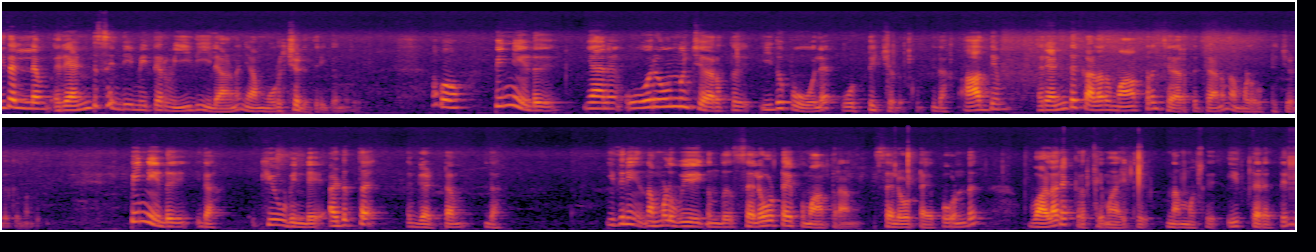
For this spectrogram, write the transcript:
ഇതെല്ലാം രണ്ട് സെന്റിമീറ്റർ വീതിയിലാണ് ഞാൻ മുറിച്ചെടുത്തിരിക്കുന്നത്. അപ്പോൾ പിന്നീട് ഞാൻ ഓരോന്നും ചേർത്ത് ഇതുപോലെ ഒട്ടിച്ചെടുക്കും. ഇതാ ആദ്യം രണ്ട് കളർ മാത്രം ചേർത്തിട്ടാണ് നമ്മൾ ഒട്ടിച്ചെടുക്കുന്നത്. പിന്നീട് ഇതാ ക്യൂബിന്റെ അടുത്ത ഘട്ടം ഇതാ. ഇതിന് നമ്മൾ ഉപയോഗിക്കുന്നത് സെലോ ടേപ്പ് മാത്രമാണ്. സെലോ ടേപ്പ് കൊണ്ട് വളരെ കൃത്യമായിട്ട് നമുക്ക് ഇത്തരത്തിൽ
